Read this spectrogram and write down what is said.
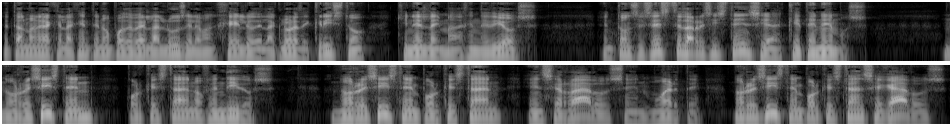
de tal manera que la gente no puede ver la luz del Evangelio de la gloria de Cristo, quien es la imagen de Dios. Entonces, esta es la resistencia que tenemos. No resisten porque están ofendidos. No resisten porque están encerrados en muerte. No resisten porque están cegados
